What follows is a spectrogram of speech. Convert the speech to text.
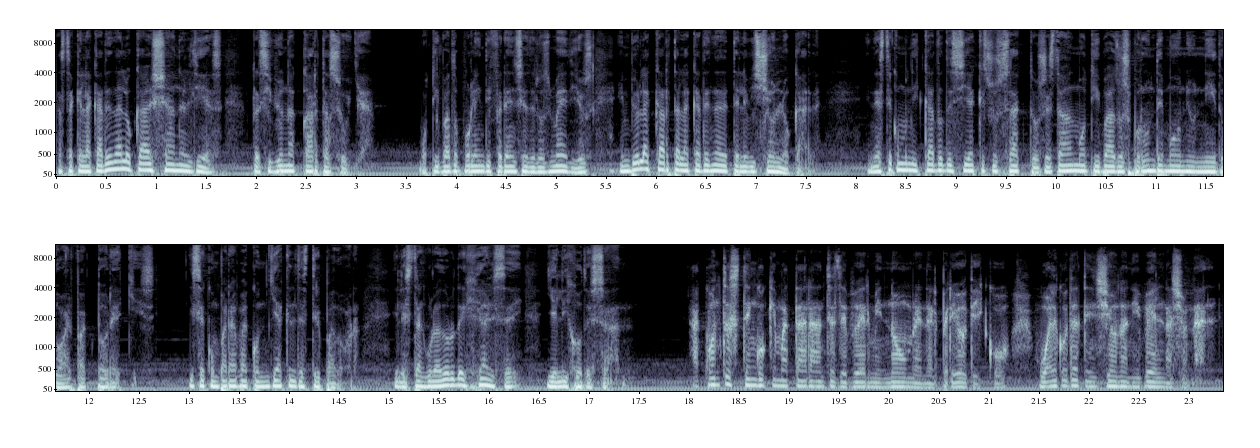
hasta que la cadena local Channel 10 recibió una carta suya. Motivado por la indiferencia de los medios, envió la carta a la cadena de televisión local en este comunicado decía que sus actos estaban motivados por un demonio unido al factor X y se comparaba con Jack el Destripador, el estrangulador de Halsey y el hijo de San. ¿A cuántas tengo que matar antes de ver mi nombre en el periódico o algo de atención a nivel nacional?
